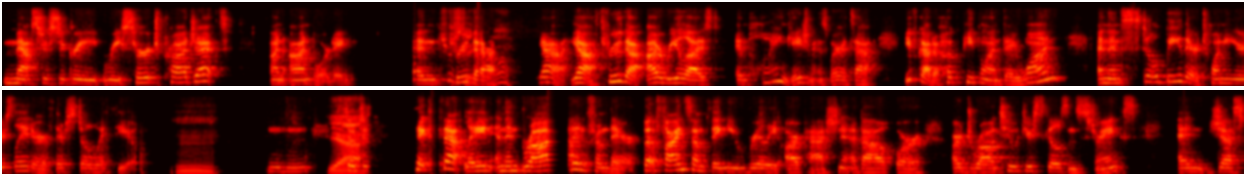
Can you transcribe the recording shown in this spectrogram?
master's degree research project on onboarding. And through that, wow. Yeah, yeah, through that, I realized employee engagement is where it's at. You've got to hook people on day one and then still be there 20 years later if they're still with you. Mm. Mm-hmm. Yeah. So just pick that lane and then broaden from there, but find something you really are passionate about or are drawn to with your skills and strengths and just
